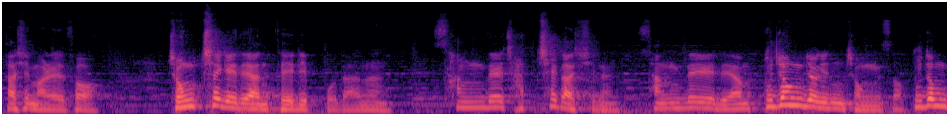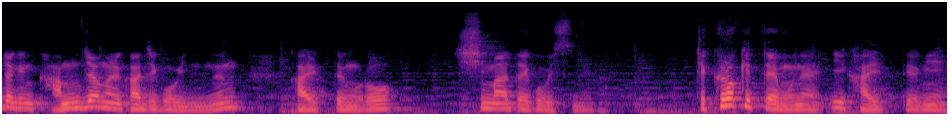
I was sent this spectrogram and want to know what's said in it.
다시 말해서 정책에 대한 대립보다는 상대 자체가 싫은 상대에 대한 부정적인 정서, 부정적인 감정을 가지고 있는 갈등으로 심화되고 있습니다. 그렇기 때문에 이 갈등이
